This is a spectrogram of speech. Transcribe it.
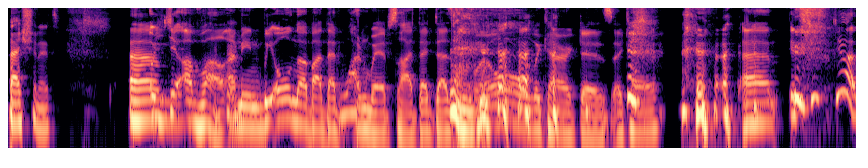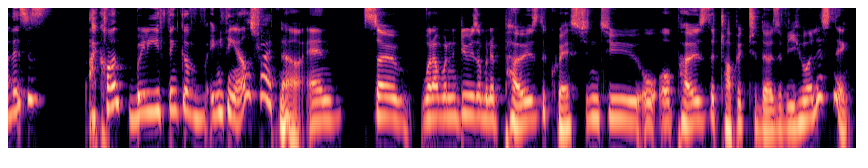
passionate. Um, oh, yeah, uh, well, I mean, we all know about that one website that does it for all the characters. Okay, um, it's just yeah, this is I can't really think of anything else right now, and so what I want to do is I'm going to pose the question to or, or pose the topic to those of you who are listening.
